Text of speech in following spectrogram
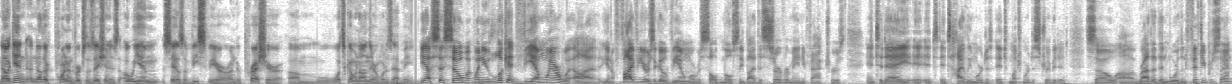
Now, again, another point on virtualization is OEM sales of vSphere are under pressure. Um, what's going on there, and what does that mean? Yeah, so, so when you look at VMware, uh, you know, five years ago, VMware was sold mostly by the server manufacturers, and today i it's it's highly more it's much more distributed. So uh, rather than more than 50%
